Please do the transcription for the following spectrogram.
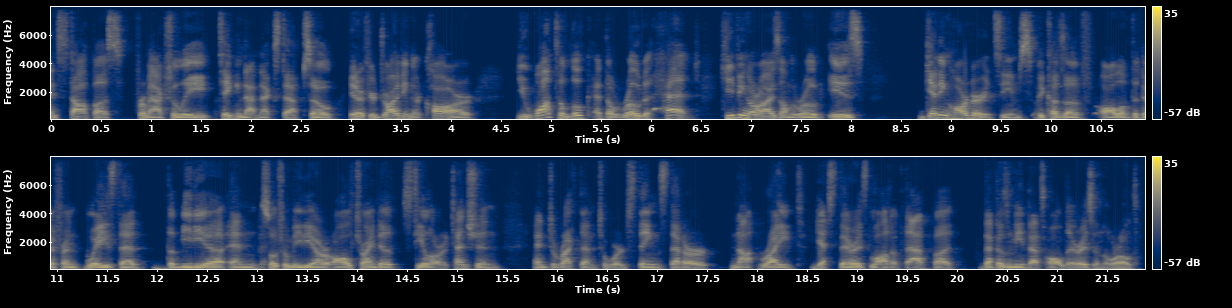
and stop us from actually taking that next step. So, you know, if you're driving a car, you want to look at the road ahead. Keeping our eyes on the road is getting harder, it seems, because of all of the different ways that the media and social media are all trying to steal our attention and direct them towards things that are not right. Yes, there is a lot of that, but that doesn't mean that's all there is in the world.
